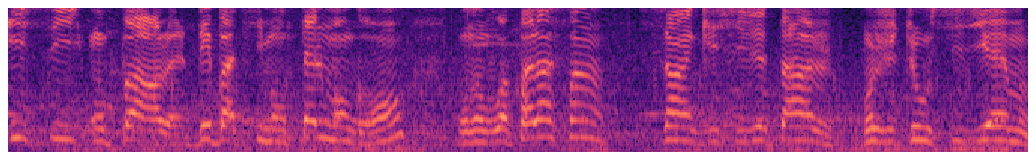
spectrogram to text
Ici, on parle des bâtiments tellement grands qu'on n'en voit pas la fin. 5 et 6 étages. Moi j'étais au sixième.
